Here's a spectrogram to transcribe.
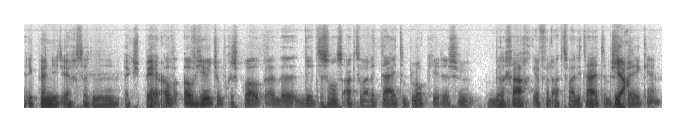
ik ben niet echt een eh, expert. Hey, over, over YouTube gesproken, de- dit is ons actualiteitenblokje, dus we willen graag even de actualiteiten Ja. bespreken.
